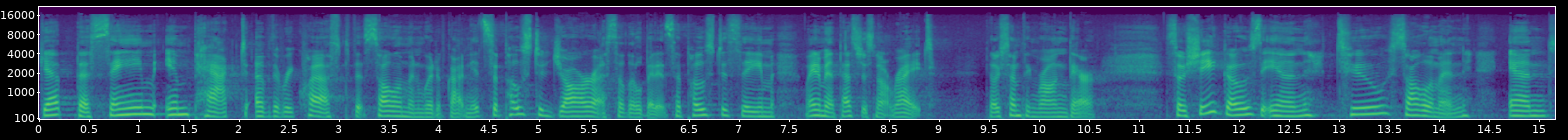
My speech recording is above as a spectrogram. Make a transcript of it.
get the same impact of the request that Solomon would have gotten. It's supposed to jar us a little bit. It's supposed to seem, wait a minute, that's just not right. There's something wrong there. So she goes in to Solomon, and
